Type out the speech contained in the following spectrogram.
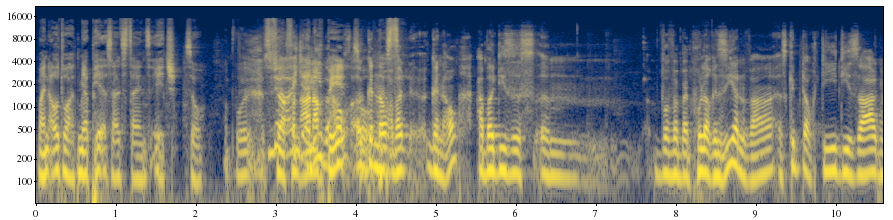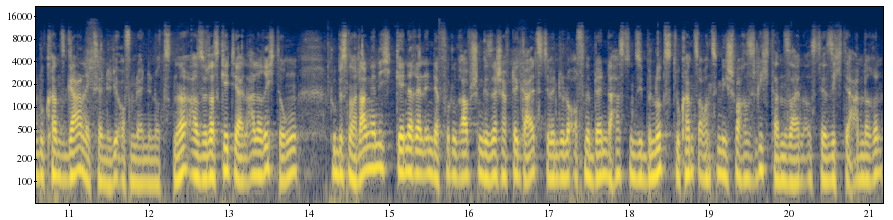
mein Auto hat mehr PS als deins Age. So. Obwohl es ja, von A nach B. Auch, so genau, aber, genau, aber dieses, ähm, wo wir bei Polarisieren war, es gibt auch die, die sagen, du kannst gar nichts, wenn du die Offenblende nutzt. Ne? Also das geht ja in alle Richtungen. Du bist noch lange nicht generell in der fotografischen Gesellschaft der Geilste, wenn du eine offene Blende hast und sie benutzt. Du kannst auch ein ziemlich schwaches Licht dann sein aus der Sicht der anderen.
